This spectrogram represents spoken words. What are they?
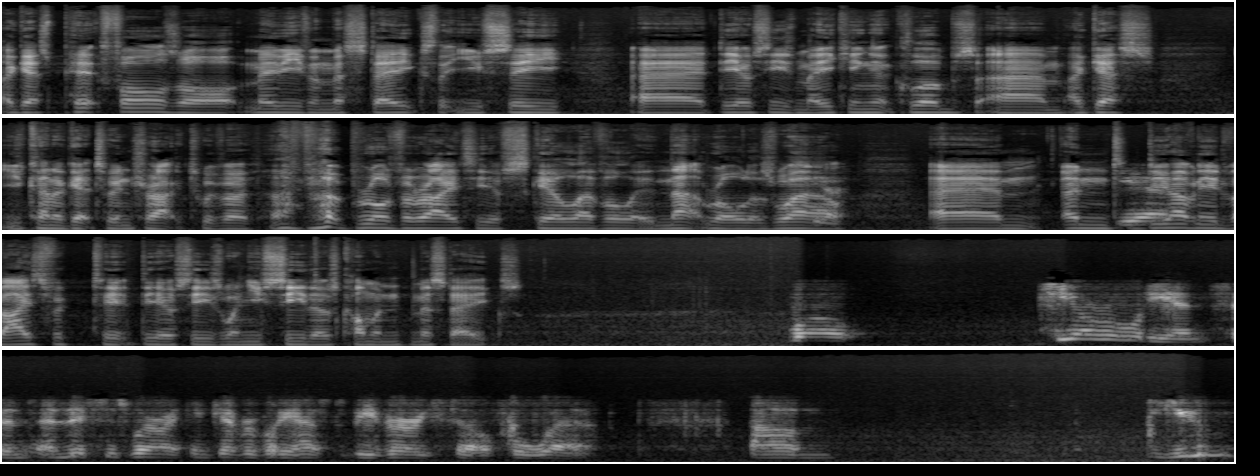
I guess, pitfalls or maybe even mistakes that you see uh, DOCs making at clubs? Um, I guess you kind of get to interact with a, a, broad variety of skill level in that role as well. Yeah. Um, and yeah. do you have any advice for t- DOCs when you see those common mistakes? Your audience, and, and this is where I think everybody has to be very self-aware. Um, you,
